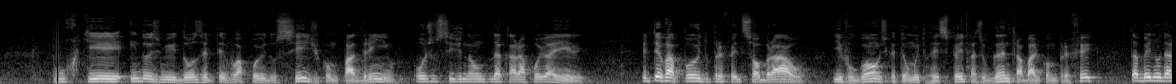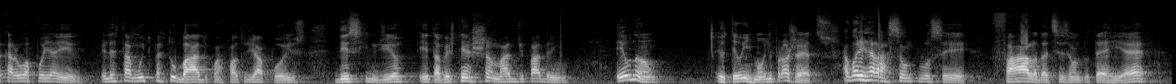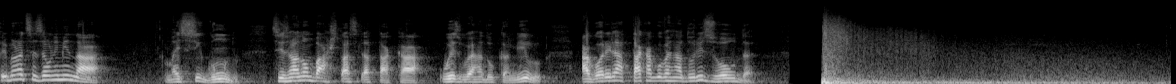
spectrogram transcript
porque em 2012 ele teve o apoio do Cid como padrinho, hoje o Cid não declara apoio a ele. Ele teve apoio do prefeito de Sobral, Ivo Gomes, que eu tenho muito respeito, faz um grande trabalho como prefeito, também não declarou apoio a ele. Ele está muito perturbado com a falta de apoios desse que um dia ele talvez tenha chamado de padrinho. Eu não. Eu tenho um irmão de projetos. Agora, em relação ao que você fala da decisão do TRE, primeiro, a decisão liminar. Mas, segundo, se já não bastasse ele atacar o ex-governador Camilo, agora ele ataca a governadora Isolda.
